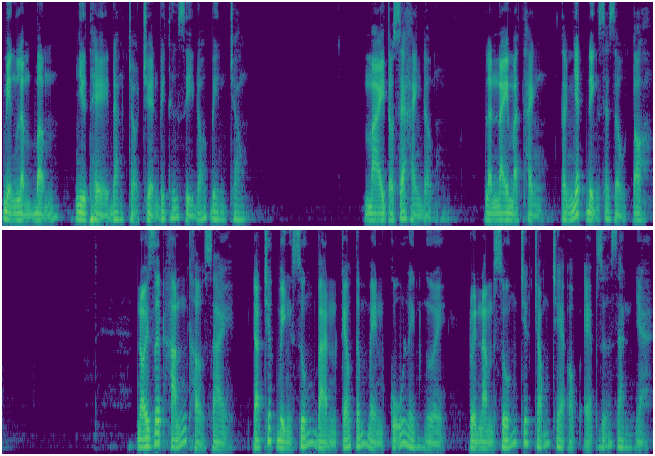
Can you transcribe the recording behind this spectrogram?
miệng lẩm bẩm như thể đang trò chuyện với thứ gì đó bên trong. Mai tao sẽ hành động. Lần này mà thành, tao nhất định sẽ giàu to. Nói dứt hắn thở dài, đặt chiếc bình xuống bàn kéo tấm mền cũ lên người, rồi nằm xuống chiếc chõng tre ọp ẹp giữa gian nhà.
